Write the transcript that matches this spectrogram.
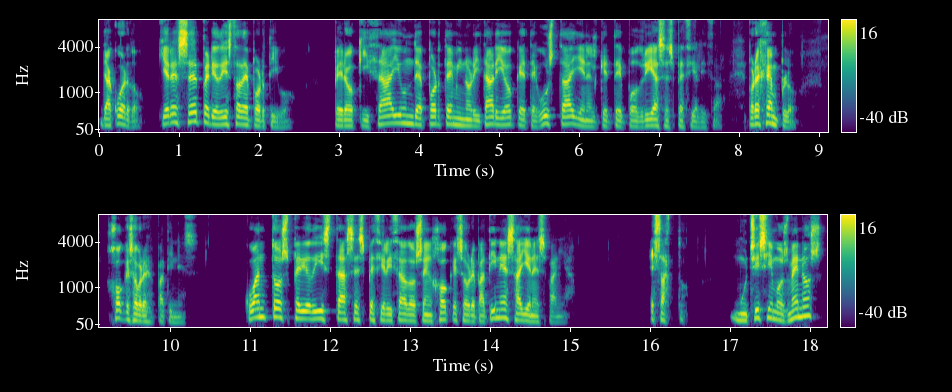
De acuerdo, quieres ser periodista deportivo, pero quizá hay un deporte minoritario que te gusta y en el que te podrías especializar. Por ejemplo, hockey sobre patines. ¿Cuántos periodistas especializados en hockey sobre patines hay en España? Exacto, muchísimos menos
